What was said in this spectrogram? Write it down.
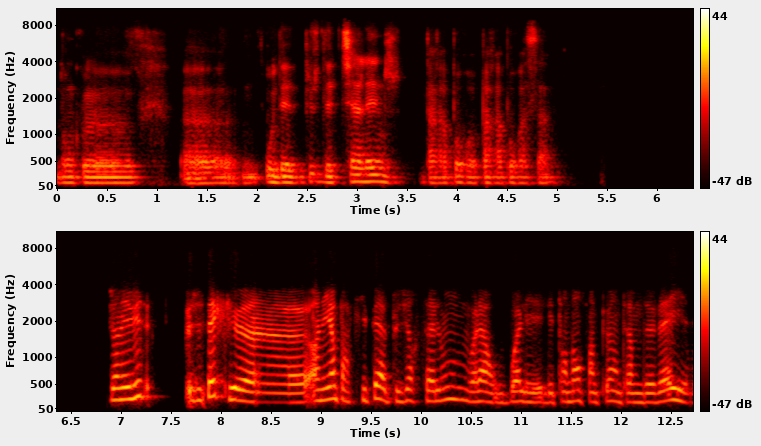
donc, ou des, plus des challenges par rapport, par rapport à ça J'en ai vu. Je sais que euh, en ayant participé à plusieurs salons, voilà, on voit les, tendances un peu en termes de veille.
